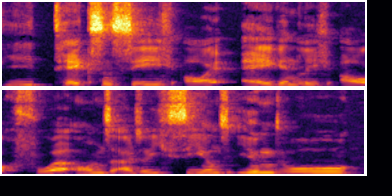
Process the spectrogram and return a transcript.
die Texans sehe ich eigentlich auch vor uns. Also ich sehe uns irgendwo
